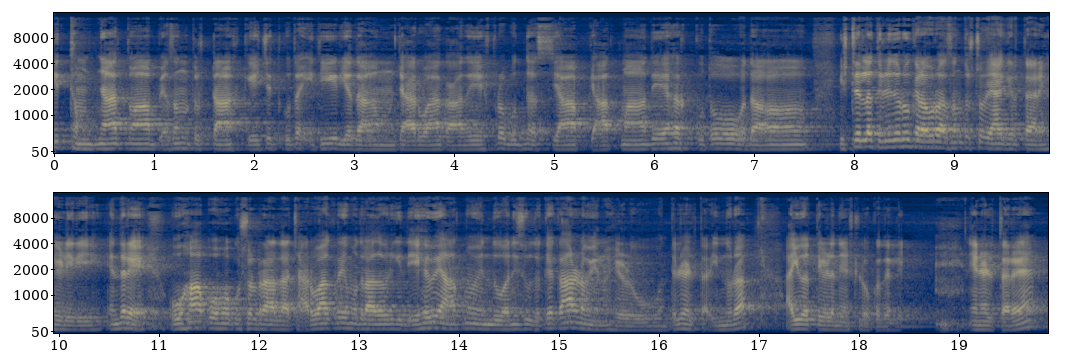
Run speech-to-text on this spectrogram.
ಇತ್ತಂ ಜ್ಞಾತ್ವಾಪ್ಯಸಂತುಷ್ಟಾ ಕೇಚಿತ್ ಕುತ ಇತೀರ್ಯತಾಂ ಪ್ರಬುದ್ಧ ಪ್ರಬುದ್ಧಸ್ಯಾಪ್ಯಾತ್ಮ ದೇಹ ಕುತೋ ವದ ಇಷ್ಟೆಲ್ಲ ತಿಳಿದರೂ ಕೆಲವರು ಅಸಂತುಷ್ಟರು ಯಾಕಿರ್ತಾರೆ ಹೇಳಿರಿ. ಎಂದರೆ ಊಹಾಪೋಹ ಕುಶಲರಾದ ಚಾರ್ವಾಕರೇ ಮೊದಲಾದವರಿಗೆ ದೇಹವೇ ಆತ್ಮವೆಂದು ಅನಿಸುವುದಕ್ಕೆ ಕಾರಣವೇನು ಹೇಳು ಅಂತೇಳಿ ಹೇಳ್ತಾರೆ. ಇನ್ನೂರ ಐವತ್ತೇಳನೇ ಶ್ಲೋಕದಲ್ಲಿ ಏನು ಹೇಳ್ತಾರೆ?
